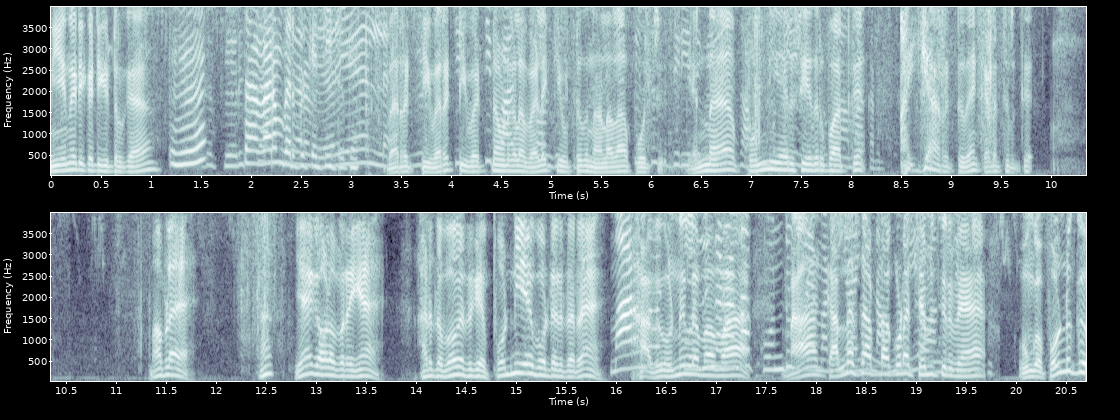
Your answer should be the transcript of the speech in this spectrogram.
நீ என்னடி கட்டிக்கிட்டு இருக்க? விரட்டி விரட்டி வெட்டினவனுங்களை விலக்கி விட்டது நல்லதா போச்சு. என்ன பொன்னி அரிசி எதிர்பார்த்தேன் ஐயா ரெட்டு தான் கிடைச்சிருக்கு. மாப்பிள ஏன் கவலைப்படுறீங்க? அடுத்த போகத்துக்கு பொன்னியே போட்டு எடுத்துறேன். அது ஒண்ணு இல்ல மாமா நான் கல்ல சாப்பிட்டா கூட செமிச்சிருவேன். உங்க பொண்ணுக்கு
